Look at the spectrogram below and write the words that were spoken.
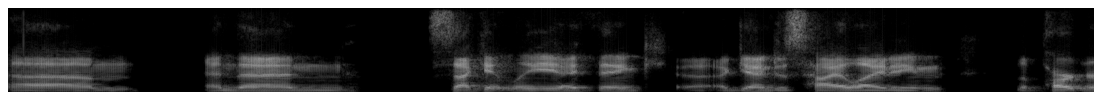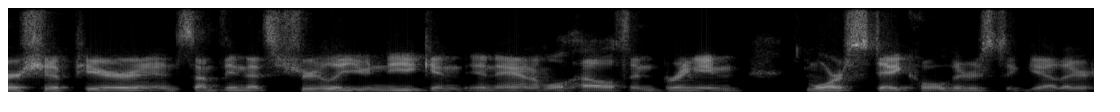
Um, and then, secondly, I think uh, again, just highlighting the partnership here and something that's truly unique in, in animal health and bringing more stakeholders together.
